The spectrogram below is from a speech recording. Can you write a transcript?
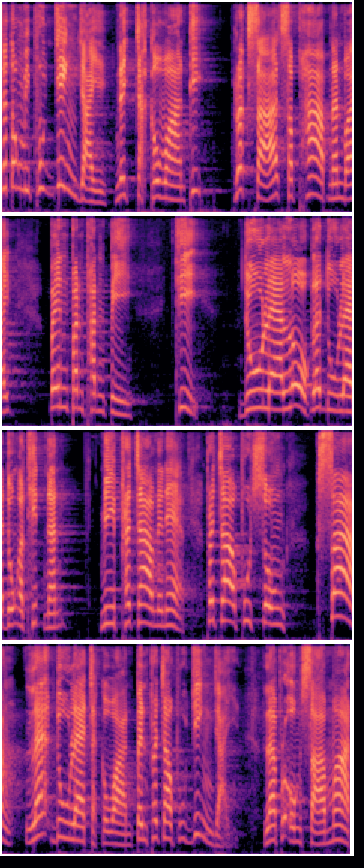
จะต้องมีผู้ยิ่งใหญ่ในจักรวาลที่รักษาสภาพนั้นไว้ เป็นพันพันปีที่ดูแลโลกและดูแลดวงอาทิตย์นั้น มีพระเจ้าแน่ๆพระเจ้าผู้ทรงสร้างและดูแลจักรวาล เป็นพระเจ้าผู้ยิ่งใหญ่ และพระองค์สามารถ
